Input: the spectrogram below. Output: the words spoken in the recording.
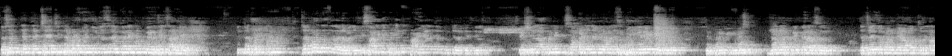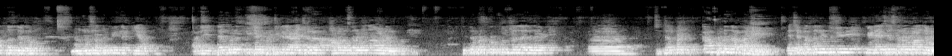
तसंच त्यांच्या चित्रपटामध्ये तुमचं सहकार्य खूप गरजेचं आहे. चित्रपट खूप जबरदस्त झालं. म्हणजे मी सांगण्यापेक्षा तर पाहिल्यानंतर तुमच्या लक्षात येईल स्पेशल आपण एक संभाजीनगरमध्ये प्रीमियर केलं ते प्रीमियर वीस जूनला असेल त्याचंही तुम्हाला मी आमंत्रण आपलंच देतो. म्हणून तुम्ही नक्की या. आणि त्यातून तुमच्या प्रतिक्रिया ऐकायला आम्हाला सर्वांना आवडेल. चित्रपट खूप सुंदर झालेला आहे. चित्रपट का पुढे जात आहे? याच्याबद्दल तुम्ही मीडियाचे सर्व बांधव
